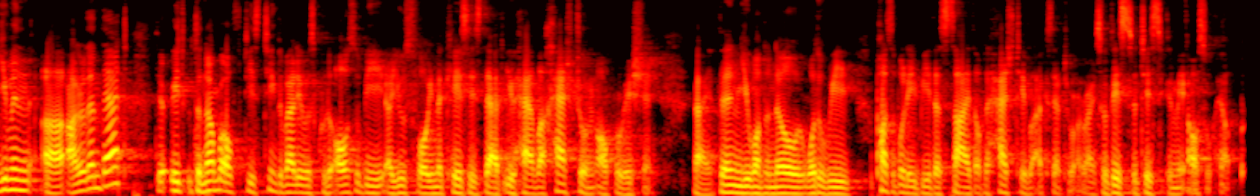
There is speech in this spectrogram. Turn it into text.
even uh, other than that, the, it, the, number of distinct values could also be uh, useful in the cases that you have a hash join operation right? Then you want to know what will possibly be the size of the hash table, etc., right? So this statistic may also help.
